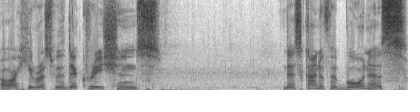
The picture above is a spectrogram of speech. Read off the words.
our heroes with decorations. That's kind of a bonus.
